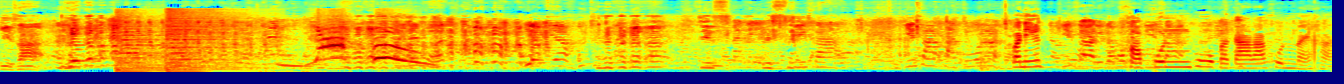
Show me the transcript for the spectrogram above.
กีซ่าเยี่ยมเยี่ยมจิสพิซซ่าพิซซ่าผาจ้ววันนี้ขอบคุณผู้ประการะคุณหน่อยค่ะ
